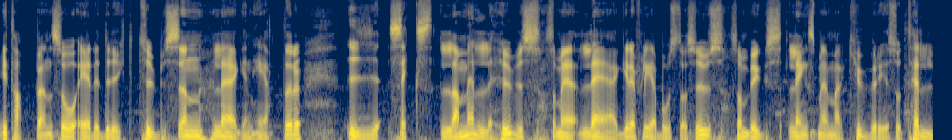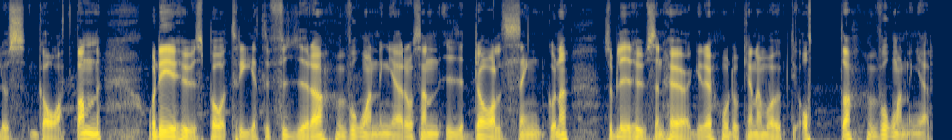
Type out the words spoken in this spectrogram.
etappen så är det drygt tusen lägenheter i sex lamellhus som är lägre flerbostadshus som byggs längs med Mercurius och Tellusgatan. Och det är hus på tre till fyra våningar och sen i dalsänkorna så blir husen högre och då kan de vara upp till åtta våningar.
